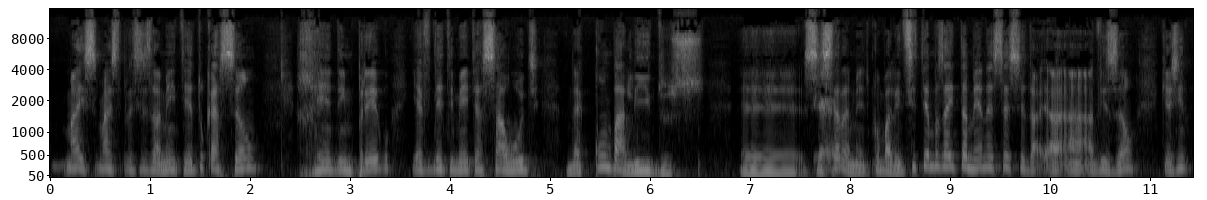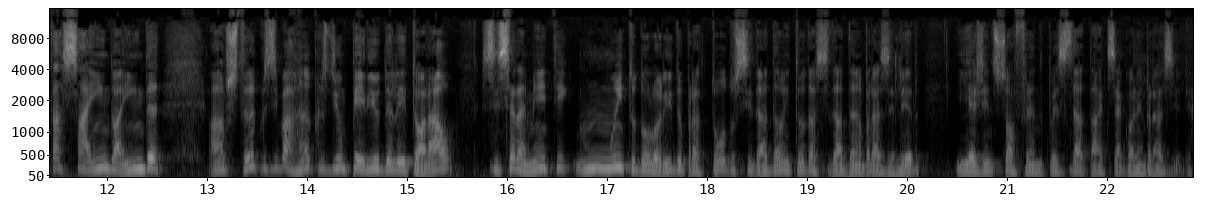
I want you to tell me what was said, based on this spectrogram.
mais, mais precisamente a educação, renda, emprego e, evidentemente, a saúde, né? combalidos. É, sinceramente, combalidos. E temos aí também a necessidade, a, a visão que a gente está saindo ainda aos trancos e barrancos de um período eleitoral, sinceramente, muito dolorido para todo cidadão e toda cidadã brasileiro, e a gente sofrendo com esses ataques agora em Brasília.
